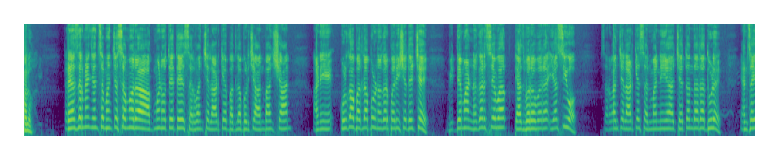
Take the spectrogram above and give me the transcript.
हॅलो तर याच दरम्यान ज्यांचं मंचासमोर आगमन होते ते सर्वांचे लाडके बदलापूरचे अनबान शान आणि कुळगाव बदलापूर नगर परिषदेचे विद्यमान नगरसेवक त्याचबरोबर एस सर्वांचे लाडके सन्माननीय चेतनदादा धुळे यांचं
